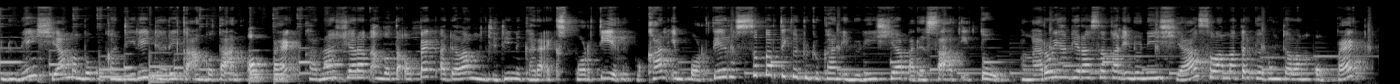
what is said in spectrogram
Indonesia membukukan diri dari keanggotaan OPEC karena syarat anggota OPEC adalah menjadi negara eksportir, bukan importir seperti kedudukan Indonesia pada saat itu. Pengaruh yang dirasakan Indonesia selama tergabung dalam OPEC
